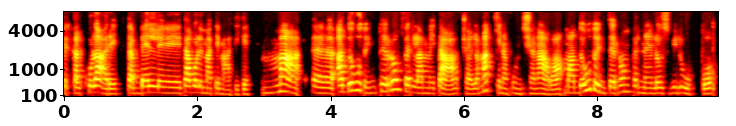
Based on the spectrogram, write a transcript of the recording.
per calcolare tabelle, tavole matematiche, ma eh, ha dovuto interromperla a metà, cioè la macchina funzionava, ma ha dovuto interromperne lo sviluppo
